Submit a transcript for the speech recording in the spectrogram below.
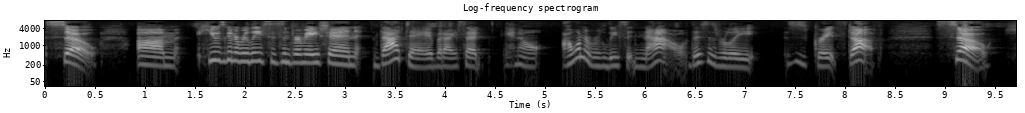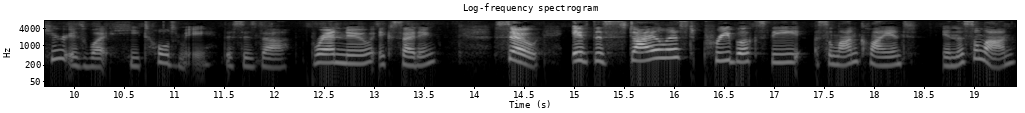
So, um, he was going to release this information that day, but I said, you know, I want to release it now. This is really, this is great stuff. So, here is what he told me. This is uh, brand new, exciting. So, if the stylist pre books the salon client in the salon,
